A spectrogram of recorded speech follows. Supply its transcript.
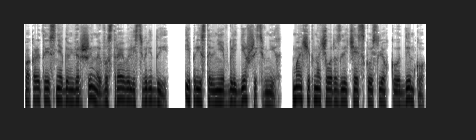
Покрытые снегом вершины выстраивались в ряды, и, пристальнее вглядевшись в них, мальчик начал различать сквозь легкую дымку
